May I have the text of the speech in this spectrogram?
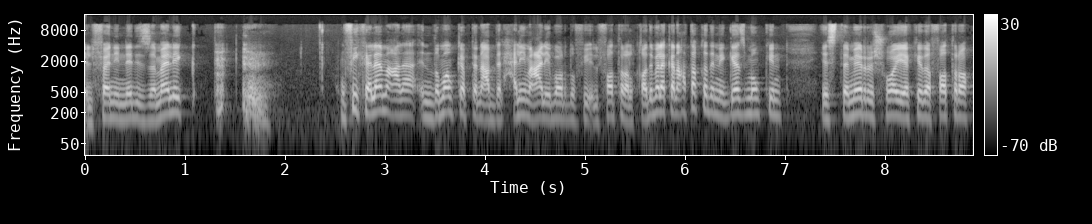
الفني لنادي الزمالك. وفي كلام على انضمام كابتن عبد الحليم علي برضه في الفترة القادمة لكن أعتقد إن الجهاز ممكن يستمر شوية كده فترة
